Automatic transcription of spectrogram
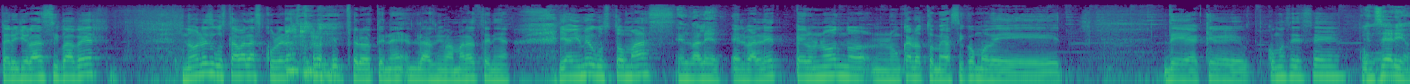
pero yo las iba a ver. No les gustaba las culeras, pero, pero tenía- las, mi mamá las tenía. Y a mí me gustó más El ballet. el ballet, pero no, no nunca lo tomé así como de de que ¿cómo se dice? ¿En serio?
